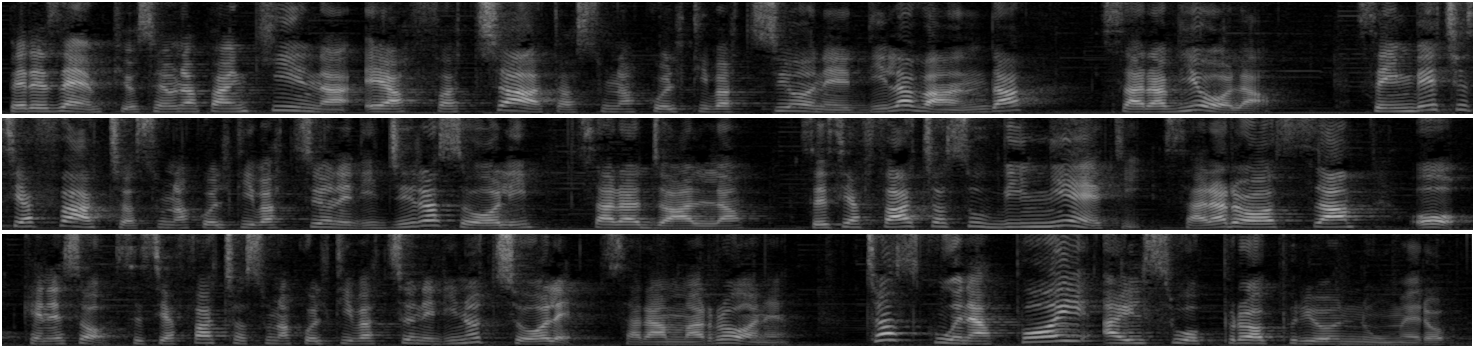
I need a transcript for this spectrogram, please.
per esempio, se una panchina è affacciata su una coltivazione di lavanda, sarà viola. Se invece si affaccia su una coltivazione di girasoli, sarà gialla. Se si affaccia su vigneti sarà rossa o, che ne so, se si affaccia su una coltivazione di nocciole sarà marrone. Ciascuna poi ha il suo proprio numero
